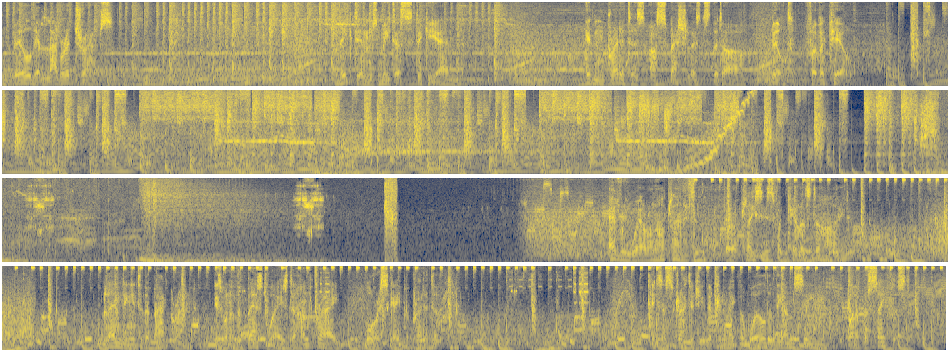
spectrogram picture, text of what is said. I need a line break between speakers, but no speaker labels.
and build elaborate traps. Victims meet a sticky end. Hidden predators are specialists that are built for the kill. Our planet, there are places for killers to hide. Blending into the background is one of the best ways to hunt prey or escape a predator. It's a strategy that can make the world of the unseen one of the safest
